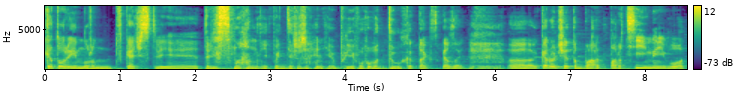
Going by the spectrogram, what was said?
который им нужен в качестве талисмана и поддержания боевого духа, так сказать. Э, короче, это бард партийный, вот.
